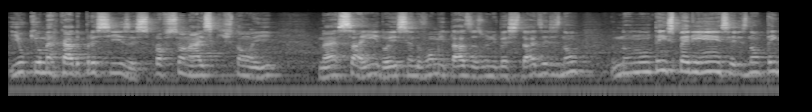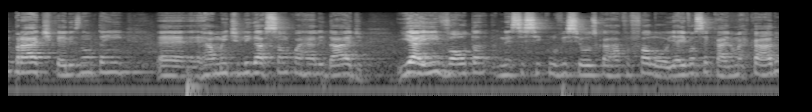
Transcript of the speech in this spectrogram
e o que o mercado precisa. Esses profissionais que estão aí né, saindo aí, sendo vomitados das universidades, eles não, não, não têm experiência, eles não têm prática, eles não têm é, realmente ligação com a realidade. E aí volta nesse ciclo vicioso que a Rafa falou. E aí você cai no mercado,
